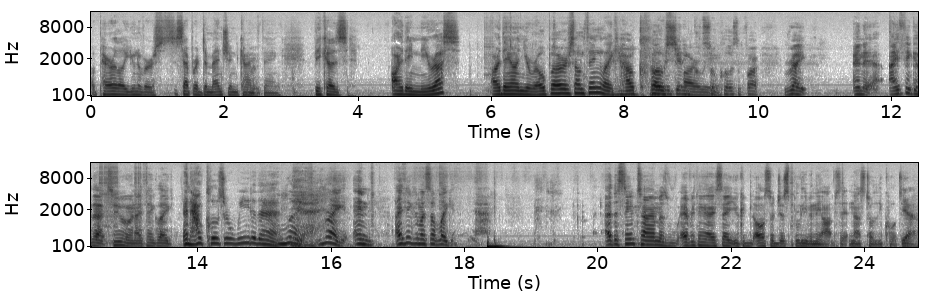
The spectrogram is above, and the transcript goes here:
a parallel universe, separate dimension kind of mm. thing? Because are they near us? Are they on Europa or something? Like mm-hmm. how close are we? So close and far, right? And I think of that too, and I think like And how close are we to that? right, right, and I think to myself like. At the same time as everything that I say, you could also just believe in the opposite, and that's totally cool too. Yeah.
